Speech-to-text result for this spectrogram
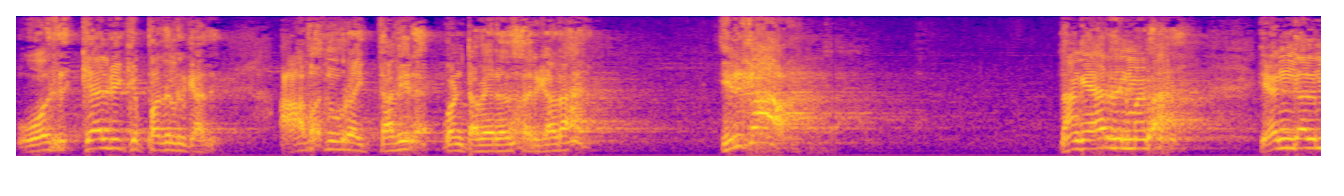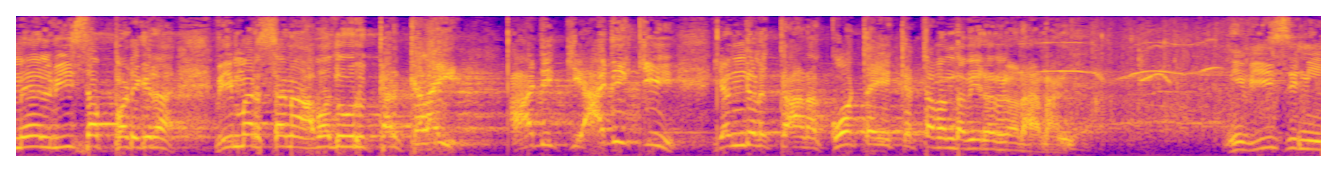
ஒரு கேள்விக்கு பதில் இருக்காது. அவதூரை தவிர உன்ட்ட வேற ஏதாவது இருக்காடா? இருக்கா? நாங்க யாரு தெரியுமாடா? எங்கள் மேல் வீசப்படுகிற விமர்சன அவதூறு கற்களை அடுக்கி அடுக்கி எங்களுக்கான கோட்டையை கட்ட வந்த வீரர்களா நாங்கள். நீ வீசு நீ.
